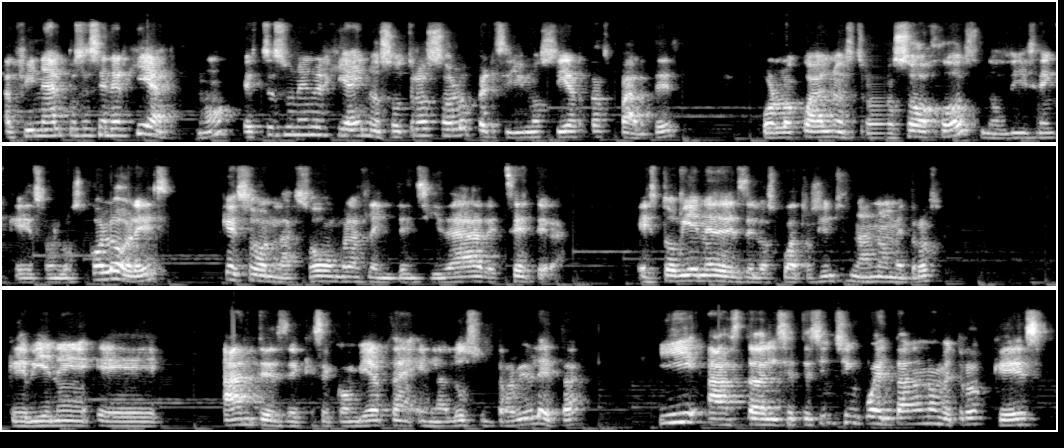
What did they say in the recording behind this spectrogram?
Al final, pues es energía, ¿no? Esto es una energía y nosotros solo percibimos ciertas partes, por lo cual nuestros ojos nos dicen que son los colores, que son las sombras, la intensidad, etc. Esto viene desde los 400 nanómetros, que viene eh, antes de que se convierta en la luz ultravioleta, y hasta el 750 nanómetros, que es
